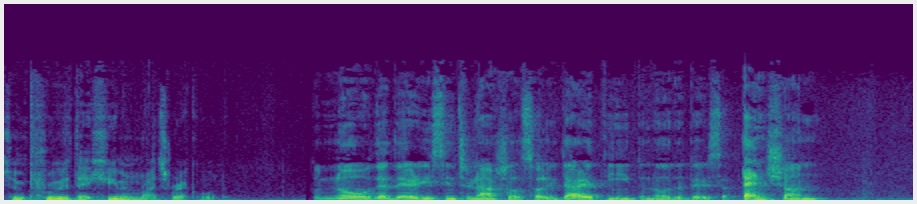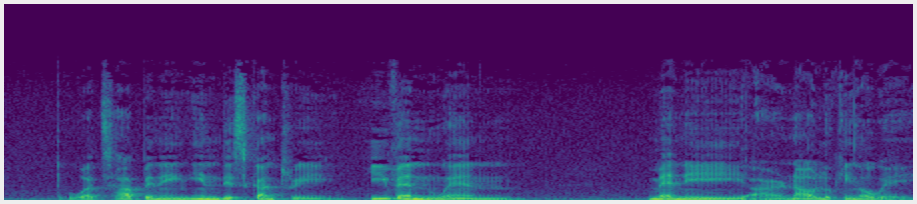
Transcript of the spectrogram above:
to improve their human rights record. To know that there is international solidarity, to know that there is attention to what's happening in this country, even when many are now looking away,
